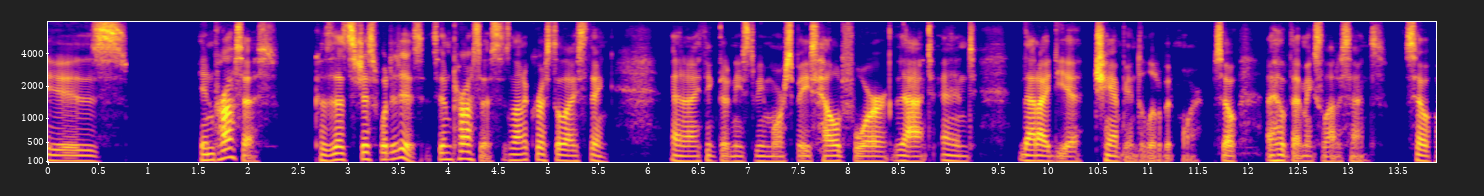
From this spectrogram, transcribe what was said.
is in process, because that's just what it is. It's in process. It's not a crystallized thing. And I think there needs to be more space held for that and that idea championed a little bit more. So I hope that makes a lot of sense. So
